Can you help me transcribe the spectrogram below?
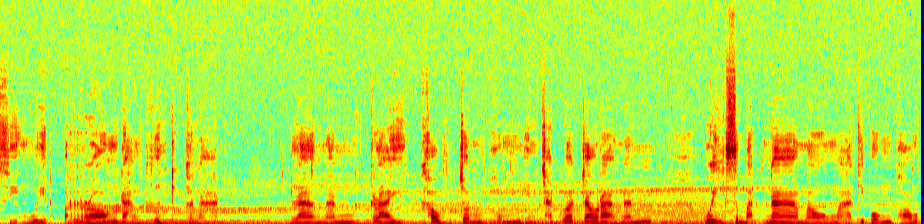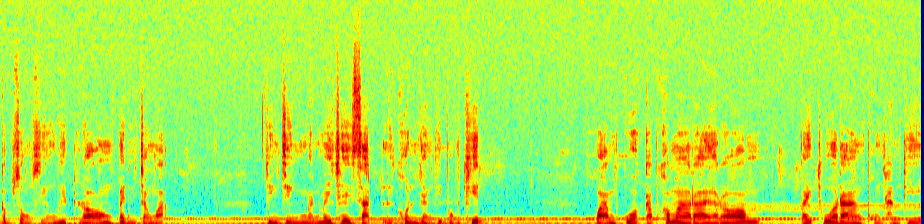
เสียงหวีดร้องดังขึ้นทุกขนาด ร่างนั้นใกล้เข้าจนผมเห็นชัดว่าเจ้าร่างนั้น วิ่งสะบัดหน้ามองมาที่ผมพร้อมกับส่งเสียงหวีดร้องเป็นจังหวะ จริง ๆ มันไม่ใช่สัตว์หรือคนอย่างที่ผมคิด ความกลัวกลับเข้ามารายล้อม ไปทั่วร่างผมทันที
